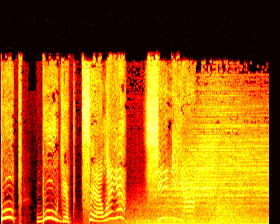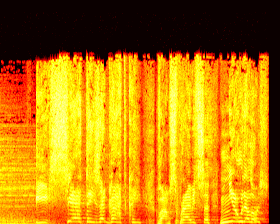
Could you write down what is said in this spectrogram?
тут будет целая семья. И с этой загадкой вам справиться не удалось.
